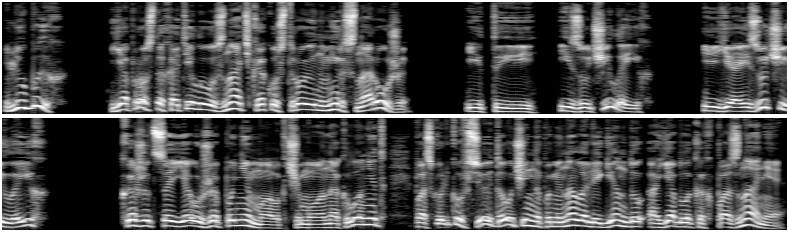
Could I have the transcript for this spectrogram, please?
Любых. Я просто хотела узнать, как устроен мир снаружи. И ты изучила их? И я изучила их. Кажется, я уже понимал, к чему она клонит, поскольку все это очень напоминало легенду о яблоках познания.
